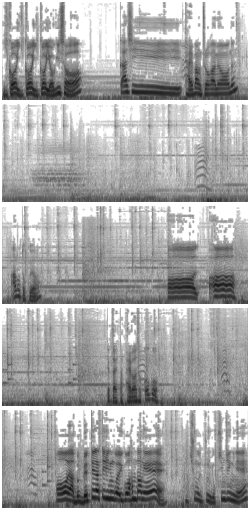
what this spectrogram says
이거, 이거, 이거 여기서 가시 달방 들어가면은 아무것도 없고요 어... 어... 됐다 됐다 밟아서 꺼고. 어야 뭐 몇 대나 때리는 거야 이거 한 방에? 이 친구 좀 욕심쟁이네.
